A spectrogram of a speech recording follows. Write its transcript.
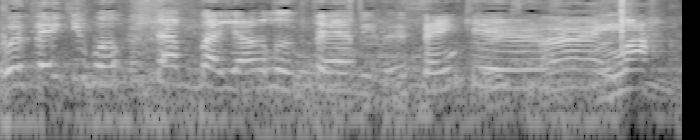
Well, thank you both for stopping by. Y'all look fabulous. Thank you. Thank you. All right. Mwah.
